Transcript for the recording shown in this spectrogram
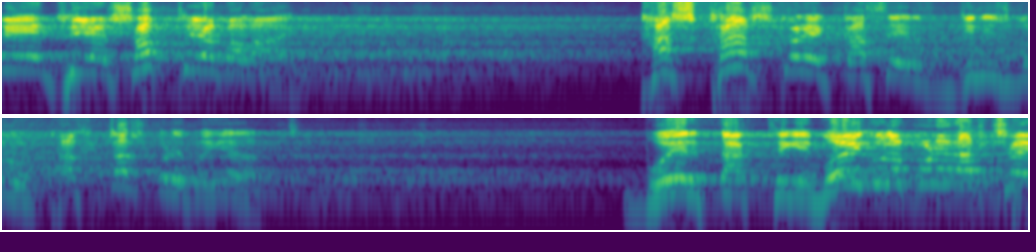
মেয়ে ধুয়ে সব ধুয়ে পালায়। ঠাস ঠাস করে কাছের জিনিসগুলো ঠাস ঠাস করে বইয়ে যাচ্ছে। বইয়ের তাক থেকে বইগুলো পড়ে যাচ্ছে।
